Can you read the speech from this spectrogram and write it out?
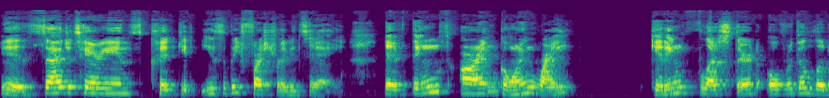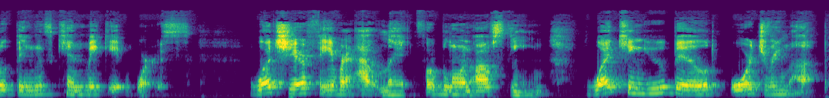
is Sagittarians could get easily frustrated today. If things aren't going right, getting flustered over the little things can make it worse. What's your favorite outlet for blowing off steam? What can you build or dream up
